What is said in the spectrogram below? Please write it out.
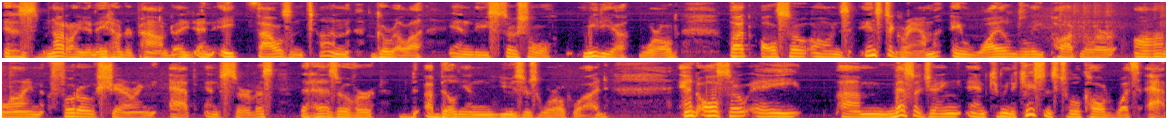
is not only an 800 pound, an 8,000 ton gorilla in the social media world, but also owns Instagram, a wildly popular online photo sharing app and service that has over a billion users worldwide, and also a um, messaging and communications tool called WhatsApp.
